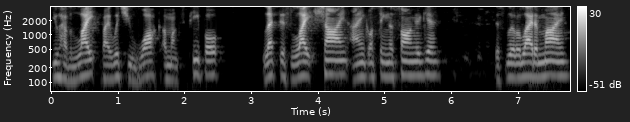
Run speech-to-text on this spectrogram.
You have light by which you walk amongst people. Let this light shine. I ain't gonna sing the song again. This little light of mine,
